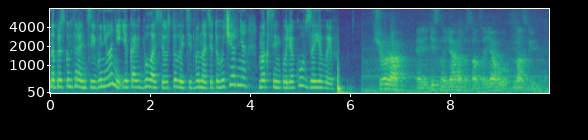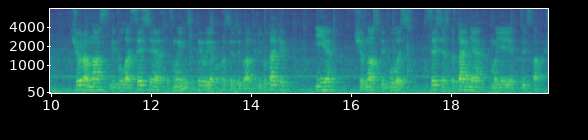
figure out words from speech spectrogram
На прес-конференції в Уніані, яка відбулася у столиці 12 червня, Максим Поляков заявив. Вчора е, дійсно я написав заяву на звільнення. Вчора в нас відбулася сесія з моєї ініціативи. Я попросив зібрати депутатів і щоб в нас відбулася сесія з питання моєї відставки.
